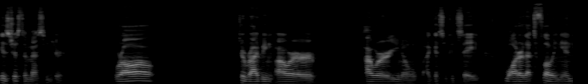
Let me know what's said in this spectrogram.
is just a messenger. We're all deriving our our you know i guess you could say water that's flowing in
